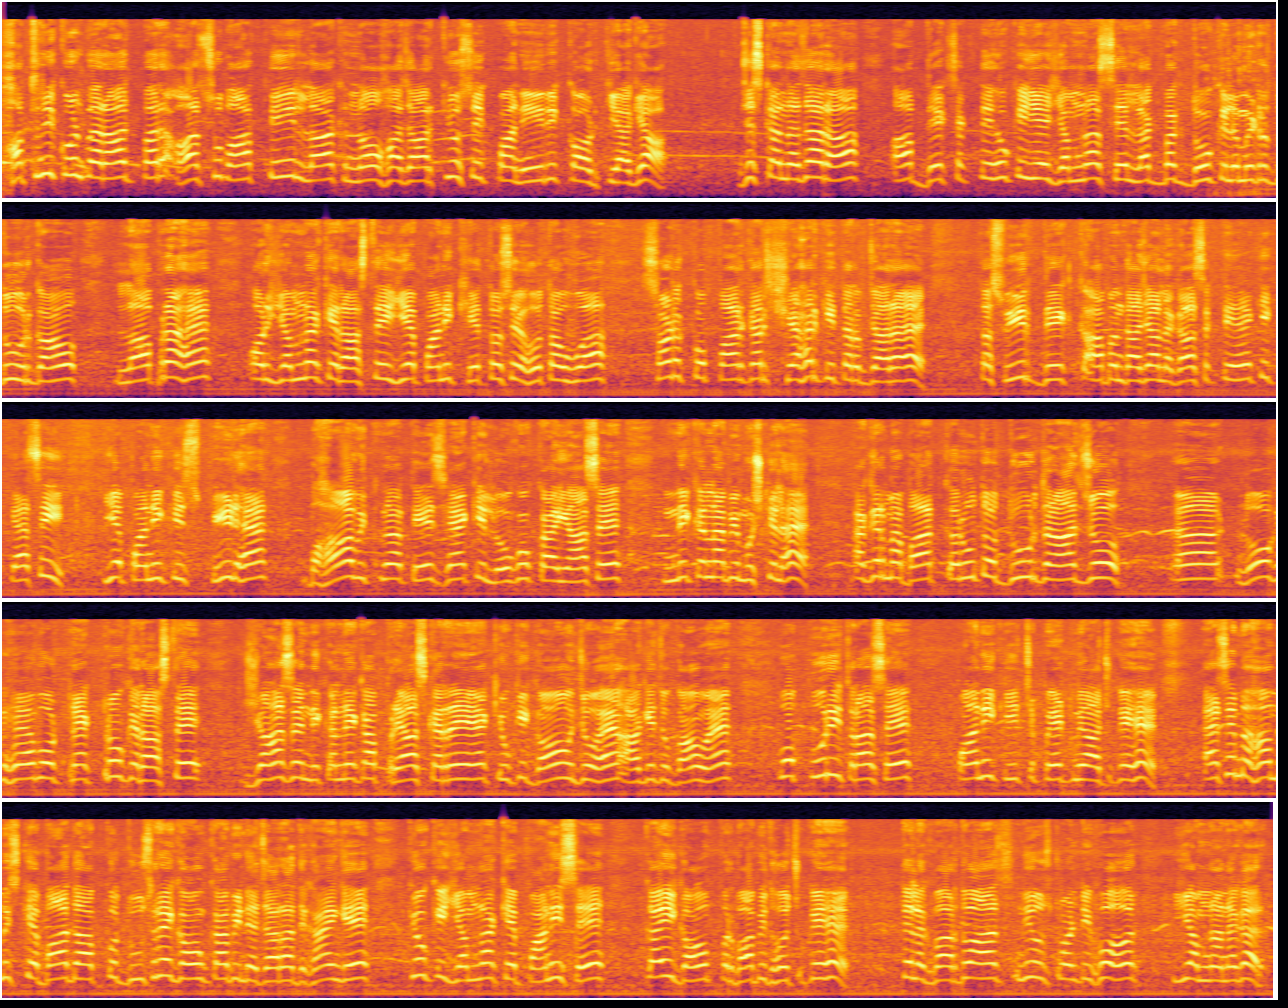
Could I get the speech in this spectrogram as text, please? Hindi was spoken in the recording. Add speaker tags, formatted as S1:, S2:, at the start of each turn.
S1: हथनी कुंड बैराज पर आज सुबह तीन लाख नौ हज़ार क्यूसिक पानी रिकॉर्ड किया गया, जिसका नज़ारा आप देख सकते हो कि ये यमुना से लगभग दो किलोमीटर दूर गाँव लापरा है और यमुना के रास्ते ये पानी खेतों से होता हुआ सड़क को पार कर शहर की तरफ़ जा रहा है। तस्वीर देख आप अंदाज़ा लगा सकते हैं कि कैसी ये पानी की स्पीड है। बहाव इतना तेज़ है कि लोगों का यहाँ से निकलना भी मुश्किल है। अगर मैं बात करूँ तो दूर दराज जो लोग हैं वो ट्रैक्टरों के रास्ते यहाँ से निकलने का प्रयास कर रहे हैं क्योंकि गाँव जो है, आगे जो गाँव है, वो पूरी तरह से पानी की चपेट में आ चुके हैं। ऐसे में हम इसके बाद आपको दूसरे गाँव का भी नज़ारा दिखाएँगे क्योंकि यमुना के पानी से कई गाँव प्रभावित हो चुके हैं। तिलक भारद्वाज न्यूज़ 24 यमुनानगर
